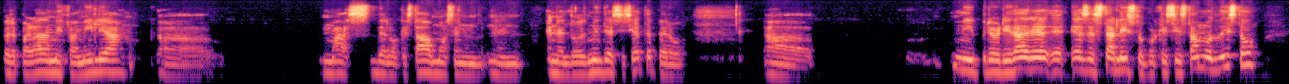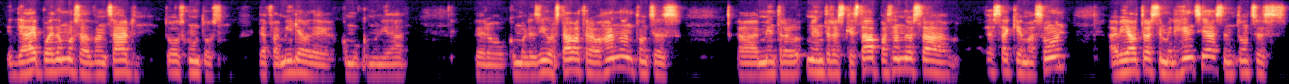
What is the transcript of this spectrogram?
preparada mi familia, ah, más de lo que estábamos en, en- el 2017, pero ah, mi prioridad e- e- es, estar listo, porque si estamos listos, de ahí podemos avanzar todos juntos, de familia o de como comunidad. Pero como les digo, estaba trabajando, entonces ah, mientras, mientras que estaba pasando esa, esa quemazón, había otras emergencias, entonces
